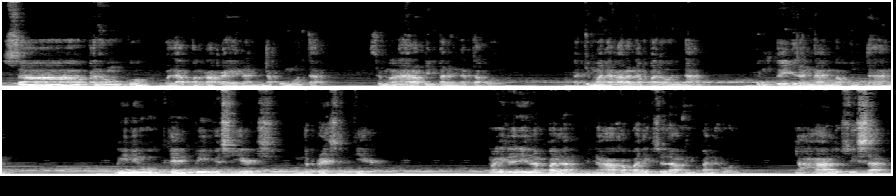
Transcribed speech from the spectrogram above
Sa panahon ko, wala pang kakairan na pumunta sa mga harapin pa lang na taon. At yung mga nakaraan na panahon lang, yung pwede lang namin mapuntahan. Minimum 10 previous years from the present year. Makita niyo lang pa yung nakakabalik sa dating panahon na halos isa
